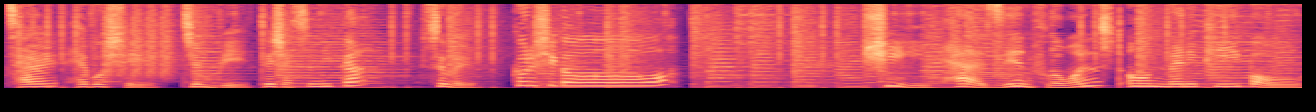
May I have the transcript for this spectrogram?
잘 해보실 준비 되셨습니까? 숨을 고르시고 She has influenced on many people.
